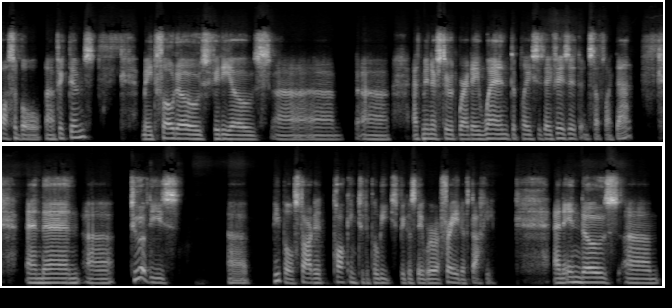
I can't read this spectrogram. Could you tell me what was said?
possible uh, victims, made photos, videos, uh, uh, administered where they went, the places they visit, and stuff like that. And then uh, two of these uh, people started talking to the police because they were afraid of Taghi. And in those um,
